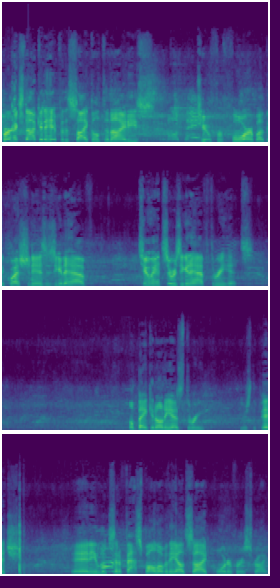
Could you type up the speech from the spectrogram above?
Burdick's not going to hit for the cycle tonight. He's two for four, but the question is, is he going to have two hits or is he going to have three hits? I'm banking on he has three. Here's the pitch. And he looks at a fastball over the outside corner for a strike.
